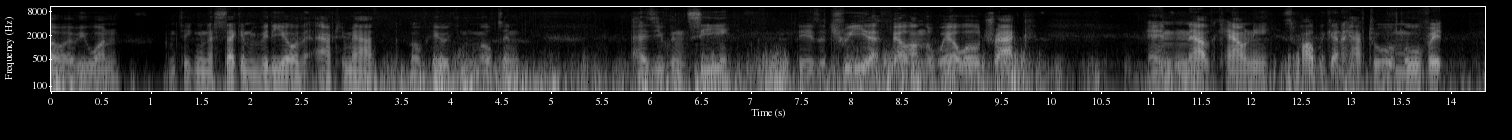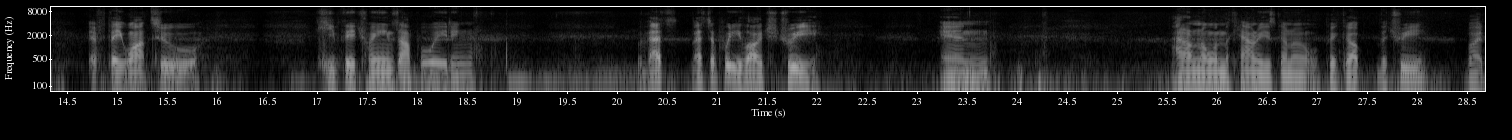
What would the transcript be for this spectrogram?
Hello everyone. I'm taking a second video of the aftermath of Hurricane Milton. As you can see, there's a tree that fell on the railroad track and now the county is probably gonna have to remove it if they want to keep their trains operating. But that's that's a pretty large tree. And I don't know when the county is gonna pick up the tree, but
